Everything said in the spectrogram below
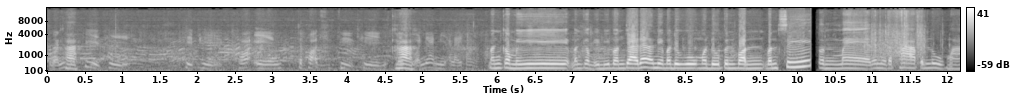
สวนค่ะพี่ที่ท ที่พี่เพราะเองเฉพาะที่ที่ในค่ะ สวนเนี่ยมีอะไรบ้างมันก็มีมันก็มีมีบอลใหญ่ได้อันนี้มาดูมาดูเป็นบอลบอลซีต้นแม่ได้มีแต่ผ้าเป็นลูกมา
